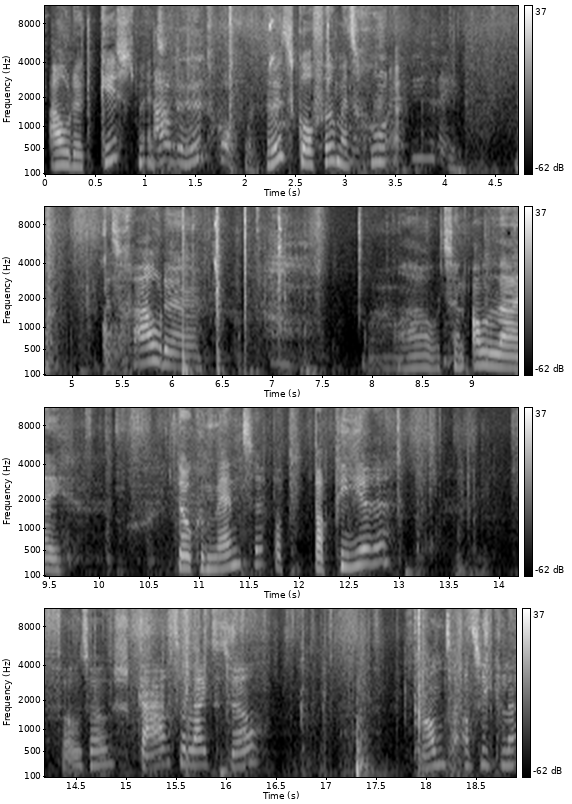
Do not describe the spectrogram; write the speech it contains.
oude kist met Oude hutkoffer. hutkoffer met groen... Met gouden... Wauw, het zijn allerlei documenten, pap- papieren, foto's, kaarten lijkt het wel. Krantenartikelen.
